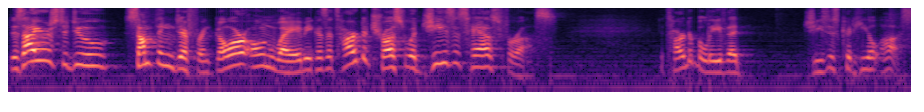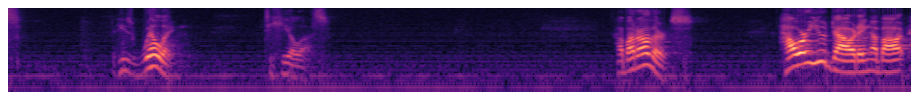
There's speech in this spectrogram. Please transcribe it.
desires to do something different, go our own way, because it's hard to trust what Jesus has for us. It's hard to believe that Jesus could heal us, that he's willing to heal us. How about others? How are you doubting about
